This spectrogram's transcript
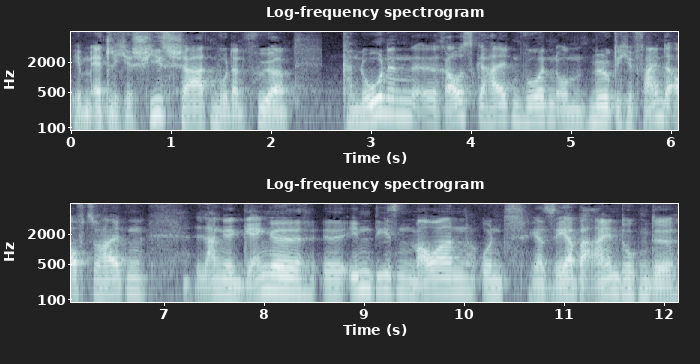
eben etliche Schießscharten, wo dann früher Kanonen äh, rausgehalten wurden, um mögliche Feinde aufzuhalten. Lange Gänge äh, in diesen Mauern und ja sehr beeindruckende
